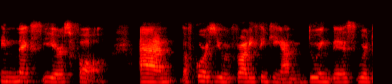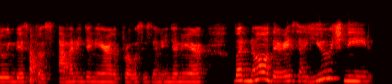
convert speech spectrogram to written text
in next year's fall. And of course, you're probably thinking, I'm doing this, we're doing this because I'm an engineer, the provost is an engineer. But no, there is a huge need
